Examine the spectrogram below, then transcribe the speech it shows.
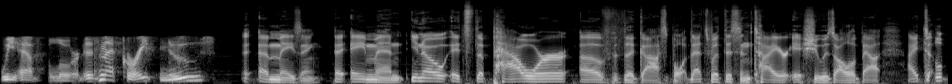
we have the Lord. Isn't that great news? Amazing. Amen. You know, it's the power of the gospel. That's what this entire issue is all about. I t-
